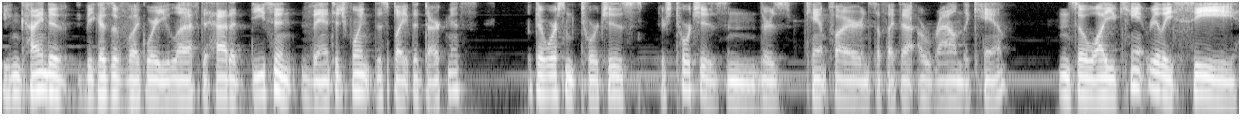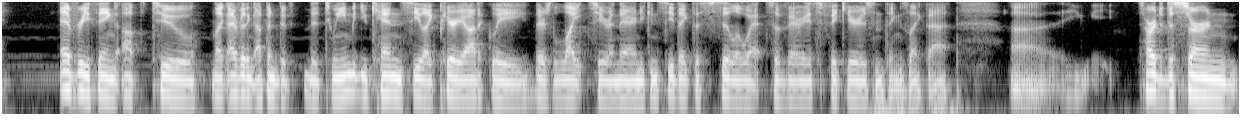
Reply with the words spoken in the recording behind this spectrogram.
you can kind of because of like where you left, it had a decent vantage point despite the darkness. But there were some torches. There's torches and there's campfire and stuff like that around the camp. And so while you can't really see everything up to like everything up in be- between, but you can see like periodically there's lights here and there, and you can see like the silhouettes of various figures and things like that. Uh, it's hard to discern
